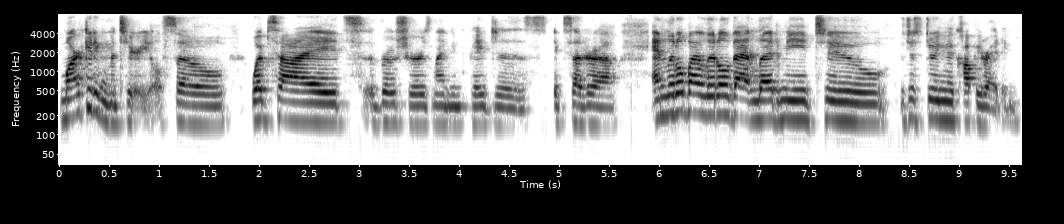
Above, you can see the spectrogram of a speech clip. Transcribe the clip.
marketing material, so websites, brochures, landing pages, etc. And little by little, that led me to just doing the copywriting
